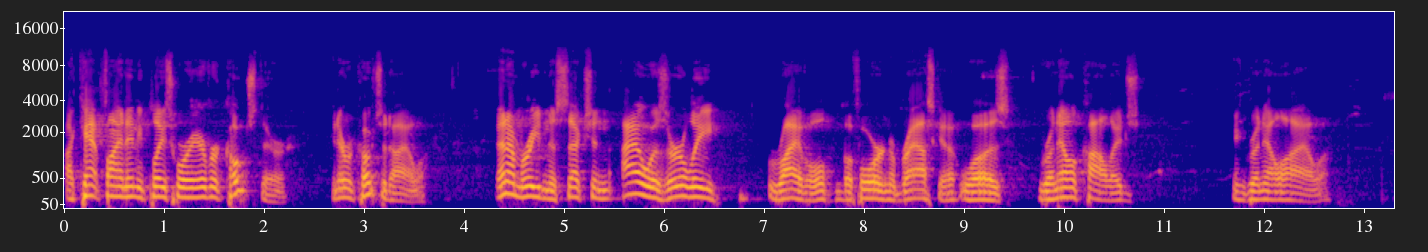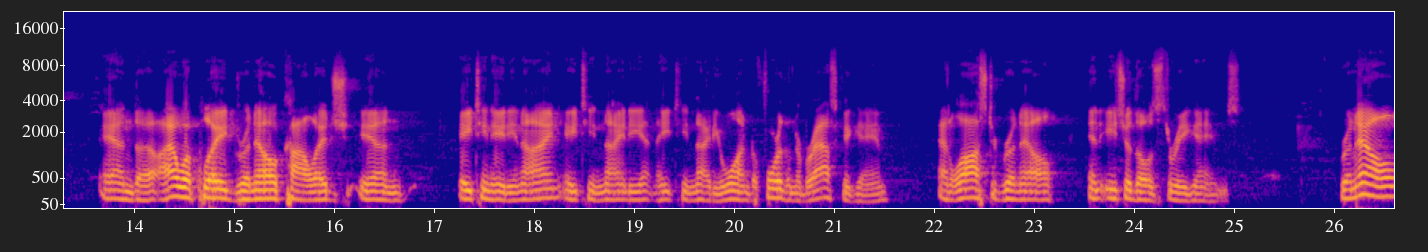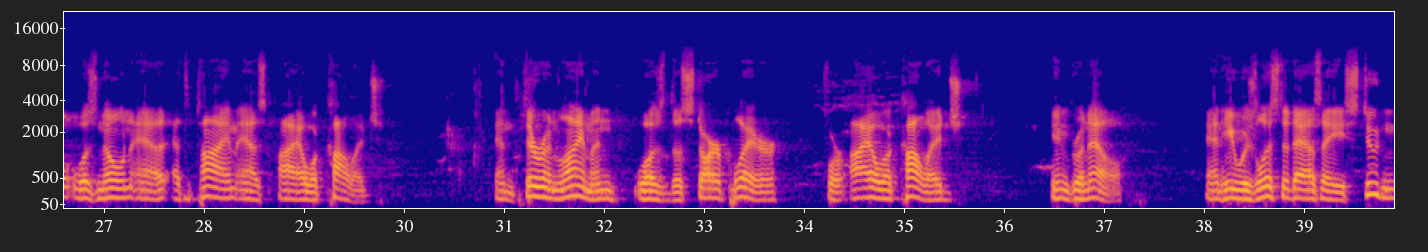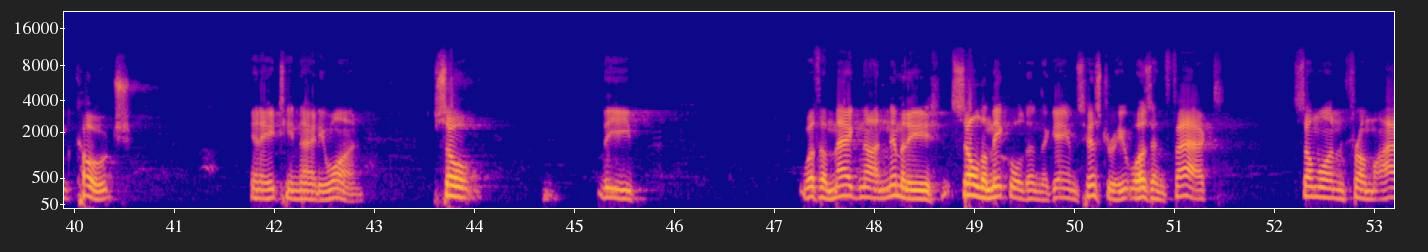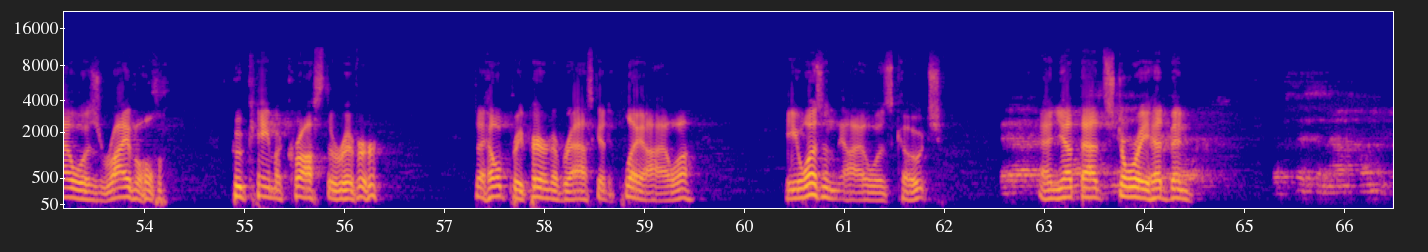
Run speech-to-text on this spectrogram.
I can't find any place where he ever coached there. He never coached at Iowa. Then I'm reading a section. Iowa's early rival before Nebraska was Grinnell College in Grinnell, Iowa. And uh, Iowa played Grinnell College in 1889, 1890, and 1891 before the Nebraska game and lost to Grinnell in each of those three games. Grinnell was known at the time as Iowa College. And Theron Lyman was the star player for Iowa College in Grinnell. And he was listed as a student coach in 1891. So the with a magnanimity seldom equaled in the game's history was in fact someone from Iowa's rival who came across the river to help prepare Nebraska to play Iowa. He wasn't Iowa's coach, and yet that story had been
